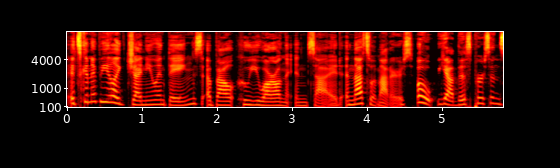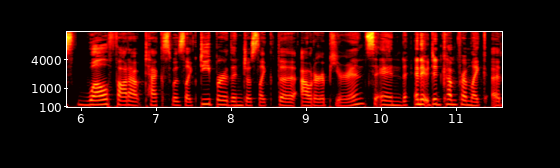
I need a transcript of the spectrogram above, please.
it's going to be like genuine things about who you are on the inside. And that's what matters. Oh, yeah, this person's well thought out text was like deeper than just like the outer appearance and and it did come from like a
